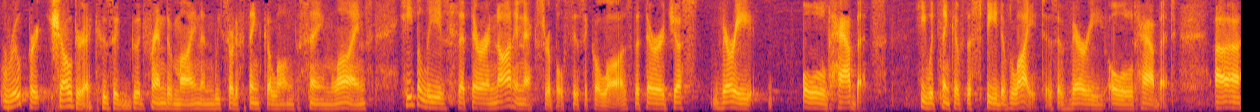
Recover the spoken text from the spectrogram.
Rupert Sheldrake, who's a good friend of mine, and we sort of think along the same lines, he believes that there are not inexorable physical laws, that there are just very old habits. He would think of the speed of light as a very old habit. Uh, uh,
